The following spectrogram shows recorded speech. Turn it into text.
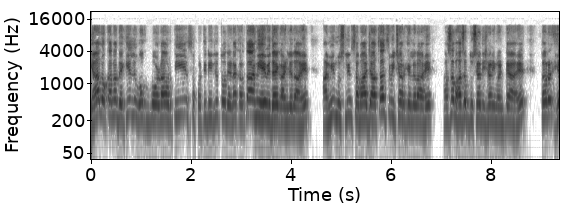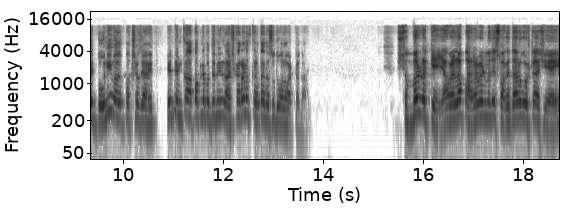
या लोकांना देखील वक्फ बोर्डावरती प्रतिनिधित्व देण्याकरता आम्ही हे विधेयक आणलेलं आहे. आम्ही मुस्लिम समाजाचाच विचार केलेला आहे असं भाजप दुसऱ्या दिशेने म्हणते आहे. तर हे दोन्ही पक्ष जे आहेत हे नेमकं आपापल्या पद्धतीने राजकारणच करतायत असं तुम्हाला वाटतं का? शंभर टक्के यावेळेला पार्लमेंटमध्ये स्वागतार्ह गोष्ट अशी आहे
